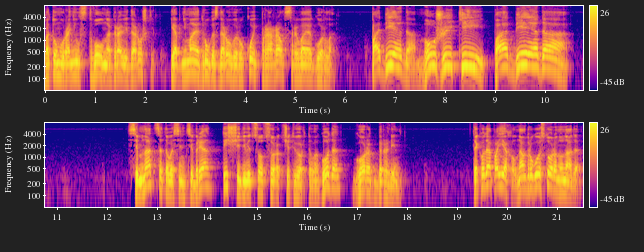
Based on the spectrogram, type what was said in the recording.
Потом уронил ствол на гравий дорожки и, обнимая друга здоровой рукой, прорал, срывая горло. «Победа! Мужики! Победа!» 17 сентября 1944 года. Город Берлин. «Ты куда поехал? Нам в другую сторону надо».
